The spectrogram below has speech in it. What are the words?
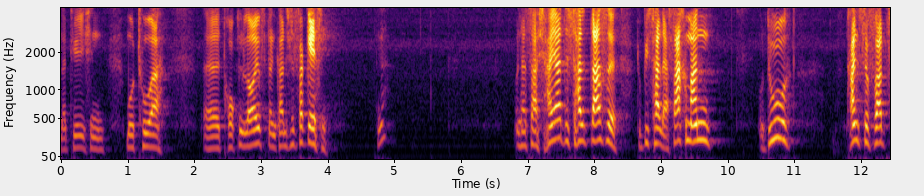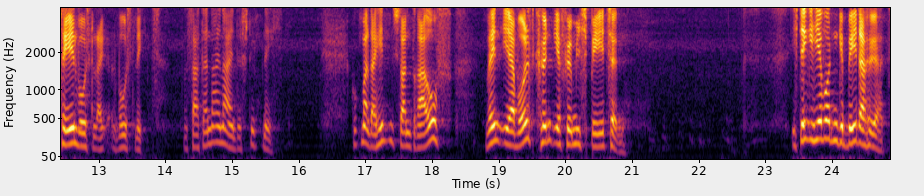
natürlich ein Motor äh, trocken läuft, dann kann ich ihn vergessen. Und dann sage ich, ja, das ist halt klasse. Du bist halt der Fachmann und du kannst sofort sehen, wo es liegt. Dann sagt er, nein, nein, das stimmt nicht. Guck mal, da hinten stand drauf, wenn ihr wollt, könnt ihr für mich beten. Ich denke, hier wurde ein Gebet erhört.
